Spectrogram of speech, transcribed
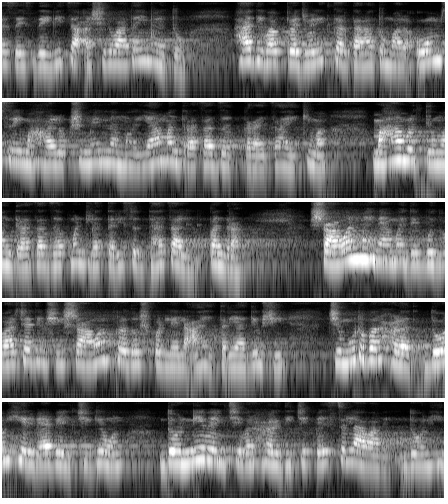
तसेच देवीचा आशीर्वादही मिळतो. हा दिवा प्रज्वलित करताना तुम्हाला ओम श्री महालक्ष्मी नम या मंत्राचा जप करायचा आहे किंवा महामृत्यू मंत्राचा जप म्हटलं तरी सुद्धा चालेल. पंधरा. श्रावण महिन्यामध्ये बुधवारच्या दिवशी श्रावण प्रदोष पडलेला आहे तर या दिवशी चिमूटभर हळद दोन हिरव्या वेलची घेऊन दोन्ही वेलचीवर हळदीची पेस्ट लावावी. दोन्ही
